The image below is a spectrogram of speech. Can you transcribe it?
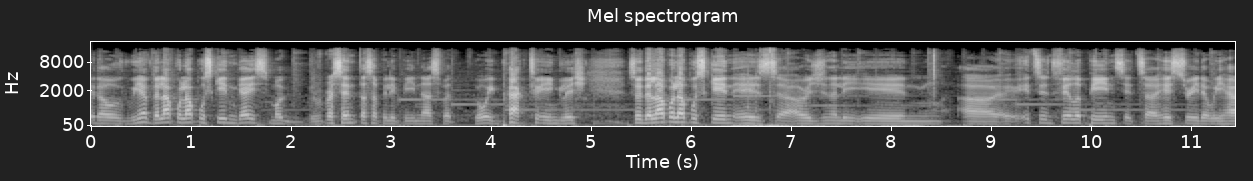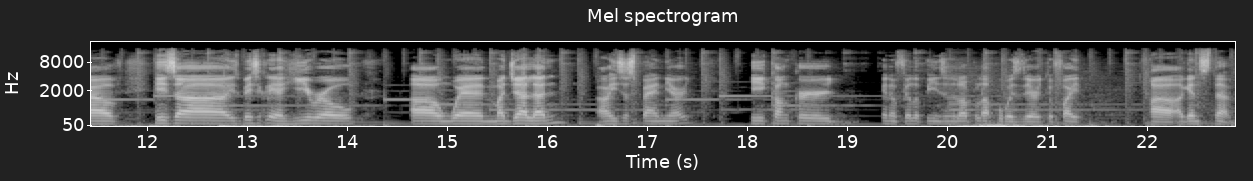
you know, we have the Lapu-Lapu skin, guys. Mag-representa sa Pilipinas, but going back to English. So, the Lapu-Lapu skin is uh, originally in, uh, it's in Philippines. It's a history that we have. He's, uh, he's basically a hero uh, when Magellan, uh, he's a Spaniard, he conquered, you know, Philippines and Lapu-Lapu was there to fight uh, against them.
